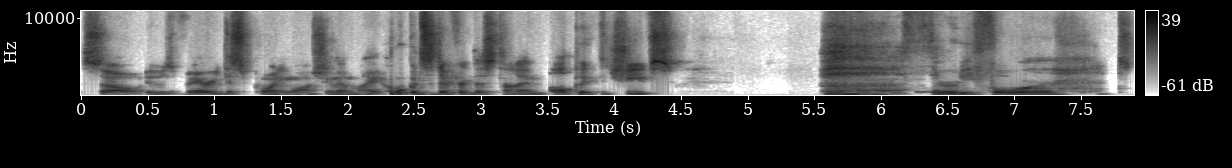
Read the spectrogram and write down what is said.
So it was very disappointing watching them. I hope it's different this time. I'll pick the Chiefs. 34 to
